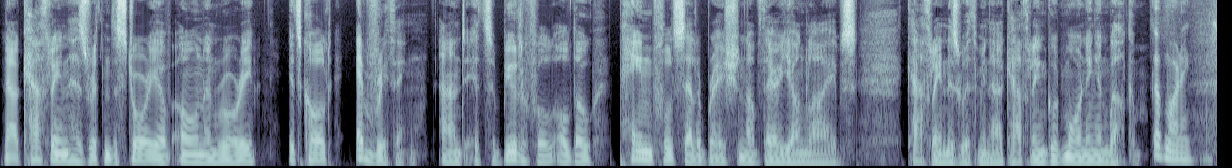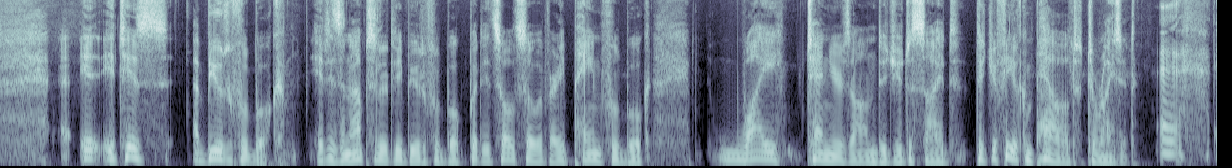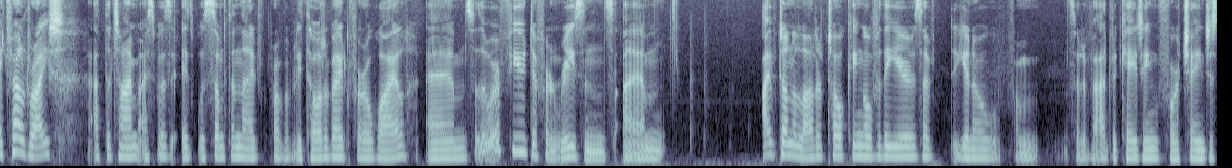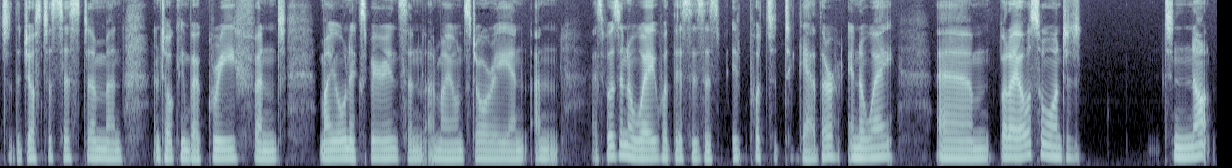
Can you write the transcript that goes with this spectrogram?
Now, Kathleen has written the story of Eoghan and Ruairi. It's called Everything, and it's a beautiful, although painful celebration of their young lives. Kathleen is with me now. Kathleen, good morning and welcome. Good morning. Uh, It, it is a beautiful book. It is an absolutely beautiful book, but it's also a very painful book. Why, 10 years on, did you decide, did you feel compelled to write it? Uh, it felt right at the time. I suppose it was something I'd probably thought about for a while. Um, so there were a few different reasons. Um, I've done a lot of talking over the years. I've, you know, from sort of advocating for changes to the justice system and, and talking about grief and my own experience and, and my own story. And, and I suppose in a way what this is, is it puts it together in a way. Um, but I also wanted to not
